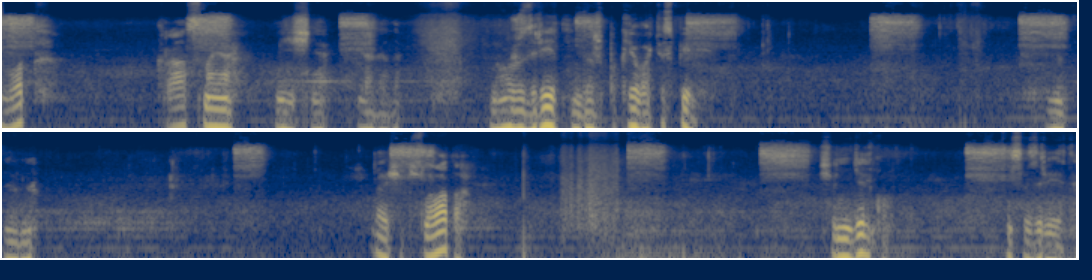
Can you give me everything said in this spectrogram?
Вот красная вишня ягода. Она уже зреет, даже поклевать успели. Вот, наверное. Да, еще кисловато. Еще недельку и созреет.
